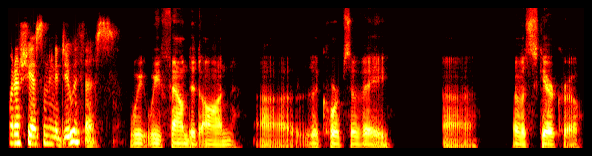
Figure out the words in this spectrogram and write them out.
what if she has something to do with this? we we found it on uh the corpse of a uh of a scarecrow.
